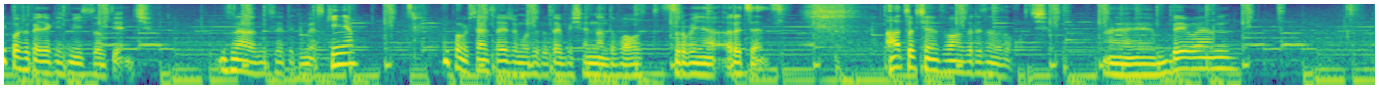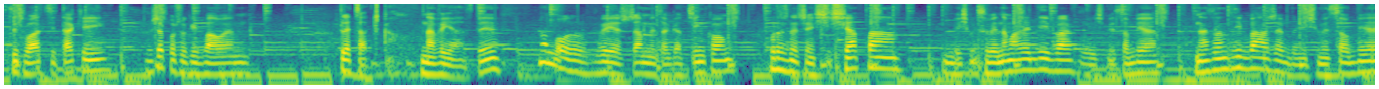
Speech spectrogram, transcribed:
i poszukać jakieś miejsce do zdjęć. Znalazłem sobie taką jaskinię i pomyślałem sobie, że może tutaj by się nadawało do zrobienia recenzji. A co chciałem z Wami zrecenzować? Yy, Byłem w sytuacji takiej, że poszukiwałem plecaczka na wyjazdy, no bo wyjeżdżamy za gacinką w różne części świata. Byliśmy sobie na Malediwach, byliśmy sobie na Zanzibarze, byliśmy sobie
